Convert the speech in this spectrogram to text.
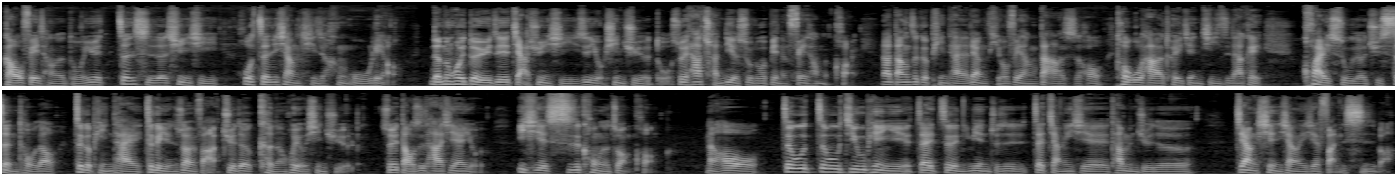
高非常的多。因为真实的讯息或真相其实很无聊，人们会对于这些假讯息是有兴趣的多，所以它传递的速度会变得非常的快。那当这个平台的量体又非常大的时候，透过它的推荐机制，它可以快速的去渗透到这个平台这个演算法觉得可能会有兴趣的人。所以导致他现在有一些失控的状况，然后这部这部纪录片也在这里面就是在讲一些他们觉得这样现象的一些反思吧，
